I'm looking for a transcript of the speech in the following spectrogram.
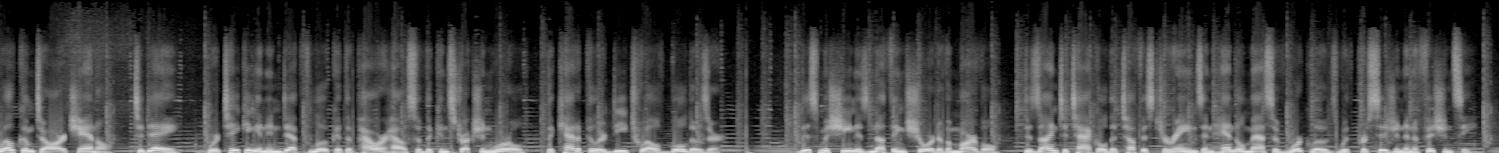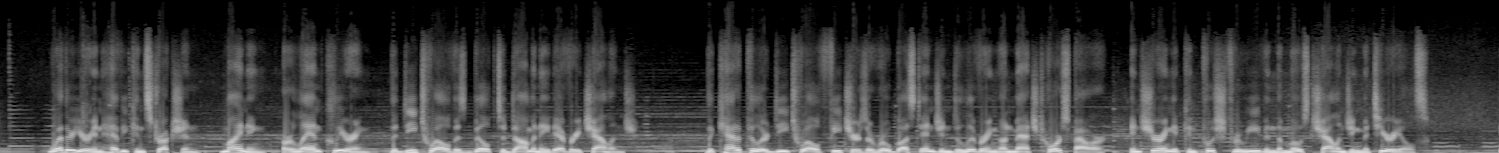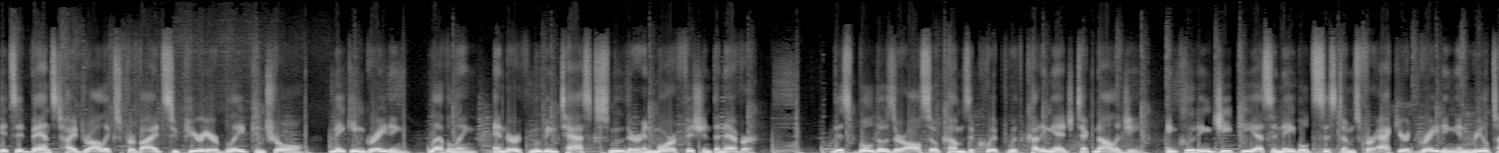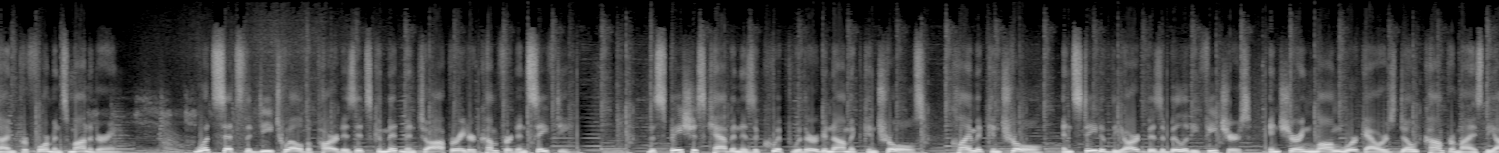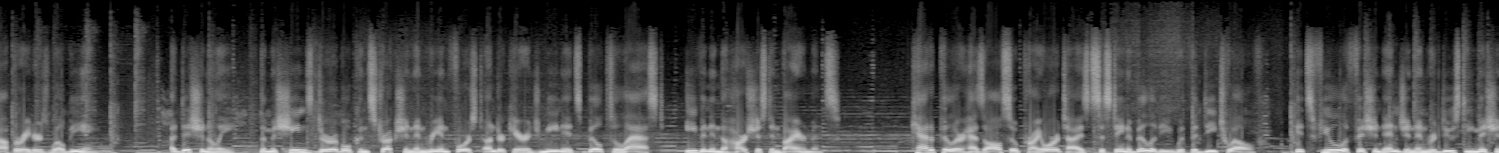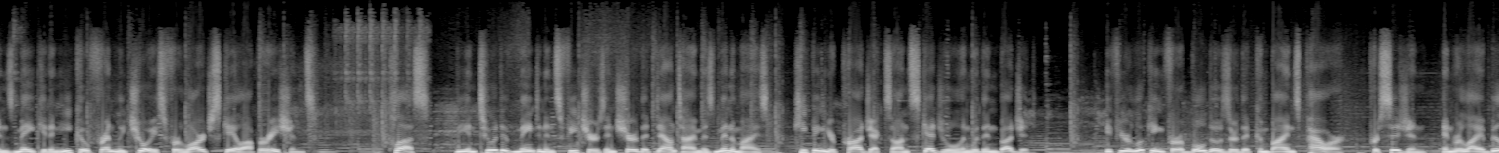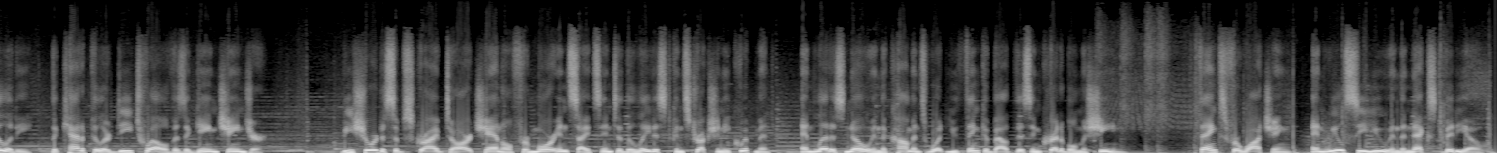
Welcome to our channel. Today, we're taking an in-depth look at the powerhouse of the construction world, the Caterpillar D12 bulldozer. This machine is nothing short of a marvel, designed to tackle the toughest terrains and handle massive workloads with precision and efficiency. Whether you're in heavy construction, mining, or land clearing, the D12 is built to dominate every challenge. The Caterpillar D12 features a robust engine delivering unmatched horsepower, ensuring it can push through even the most challenging materials. Its advanced hydraulics provide superior blade control, making grading, leveling, and earth-moving tasks smoother and more efficient than ever. This bulldozer also comes equipped with cutting-edge technology, including GPS-enabled systems for accurate grading and real-time performance monitoring. What sets the D12 apart is its commitment to operator comfort and safety. The spacious cabin is equipped with ergonomic controls, climate control, and state-of-the-art visibility features, ensuring long work hours don't compromise the operator's well-being. Additionally, the machine's durable construction and reinforced undercarriage mean it's built to last, even in the harshest environments. Caterpillar has also prioritized sustainability with the D12. Its fuel-efficient engine and reduced emissions make it an eco-friendly choice for large-scale operations. Plus, the intuitive maintenance features ensure that downtime is minimized, keeping your projects on schedule and within budget. If you're looking for a bulldozer that combines power, precision, and reliability, the Caterpillar D12 is a game changer. Be sure to subscribe to our channel for more insights into the latest construction equipment, and let us know in the comments what you think about this incredible machine. Thanks for watching, and we'll see you in the next video.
